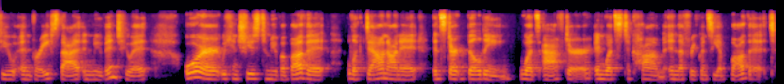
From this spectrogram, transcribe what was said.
to embrace that and move into it or we can choose to move above it look down on it and start building what's after and what's to come in the frequency above it.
